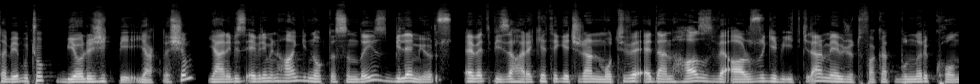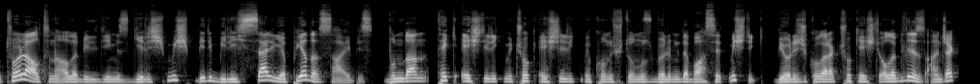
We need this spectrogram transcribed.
Tabii bu çok biyolojik bir yaklaşım. Yani biz evrimin hangi noktasındayız bilemiyoruz. Evet bizi harekete geçiren, motive eden haz ve arzu gibi itkiler mevcut fakat bunları kontrol altına alabildiğimiz gelişmiş bir bilişsel yapıya da sahibiz. Bundan tek eşlilik mi çok eşlilik mi konuştuğumuz bölümde bahsetmiştik. Biyolojik olarak çok eşli olabiliriz ancak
